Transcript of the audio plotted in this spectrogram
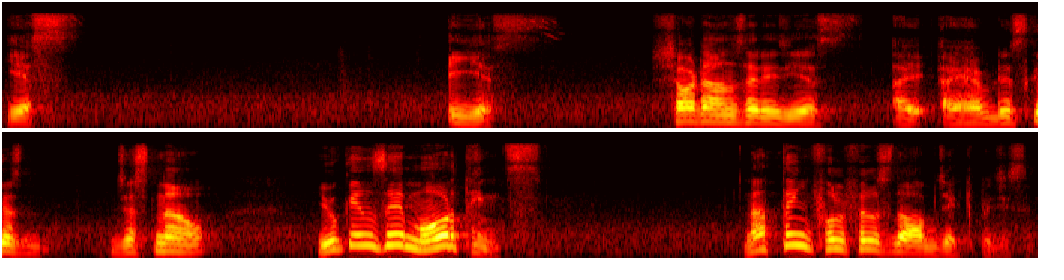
Yes. Yes. Short answer is yes, I, I have discussed just now. You can say more things, nothing fulfills the object position.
